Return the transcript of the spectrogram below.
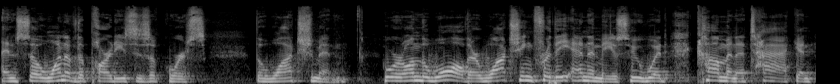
And so one of the parties is, of course, the watchmen who are on the wall. They're watching for the enemies who would come and attack. And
